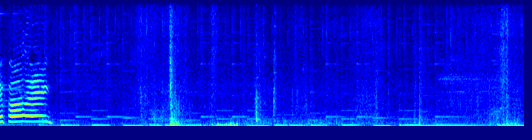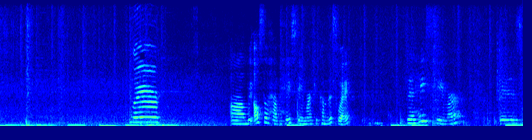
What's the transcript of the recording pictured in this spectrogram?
Hay falling! Claire! Um, we also have a hay steamer if you come this way. The hay steamer is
